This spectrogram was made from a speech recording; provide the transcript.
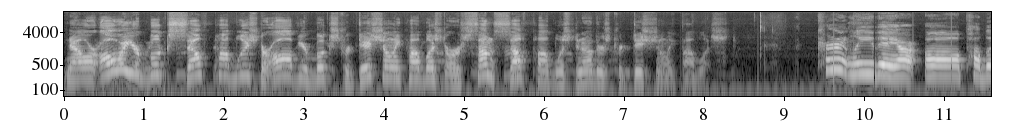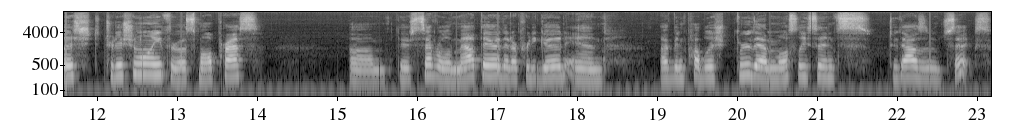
Now, are all of your books self published, or all of your books traditionally published, or some self published and others traditionally published? Currently, they are all published traditionally through a small press. Um, there's several of them out there that are pretty good, and I've been published through them mostly since 2006.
